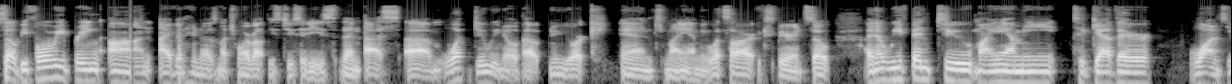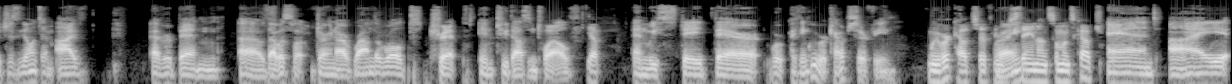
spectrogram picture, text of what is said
So before we bring on Ivan, who knows much more about these two cities than us, um, what do we know about New York and Miami? What's our experience? So I know we've been to Miami together once, which is the only time I've ever been. Uh, that was during our round the world trip in 2012. Yep. And we stayed there. I think we were couch surfing, We were couch surfing, Right. staying on someone's couch, and I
